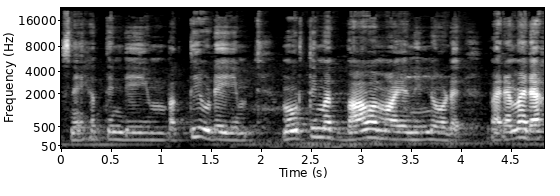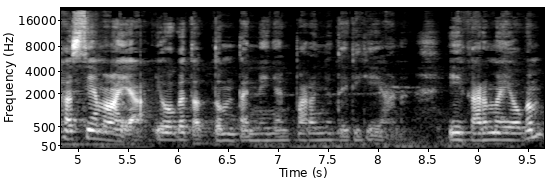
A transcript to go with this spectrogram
സ്നേഹത്തിന്റെയും ഭക്തിയുടെയും മൂർത്തിമത് ഭാവമായ നിന്നോട് പരമരഹസ്യമായ യോഗതത്വം തന്നെ ഞാൻ പറഞ്ഞു തരികയാണ്. ഈ കർമ്മയോഗം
